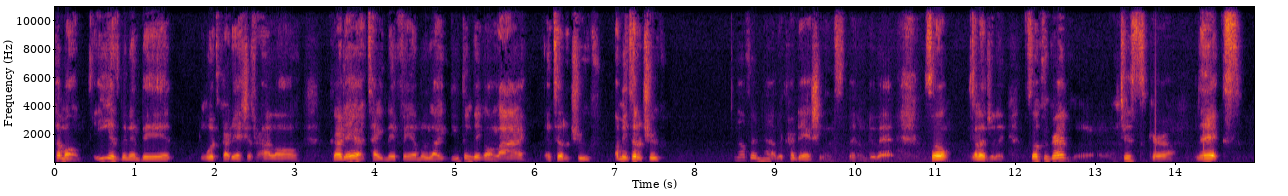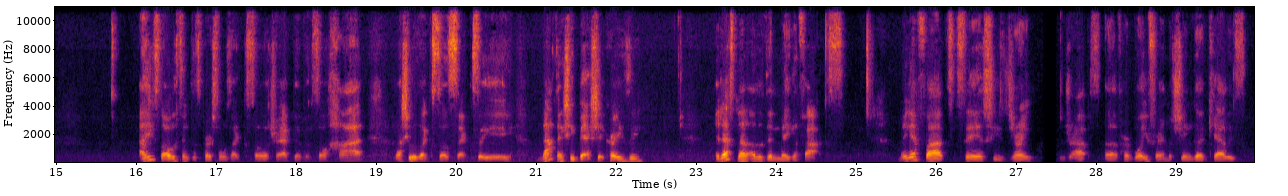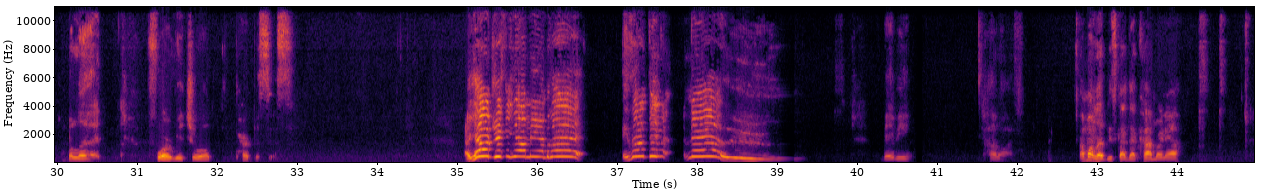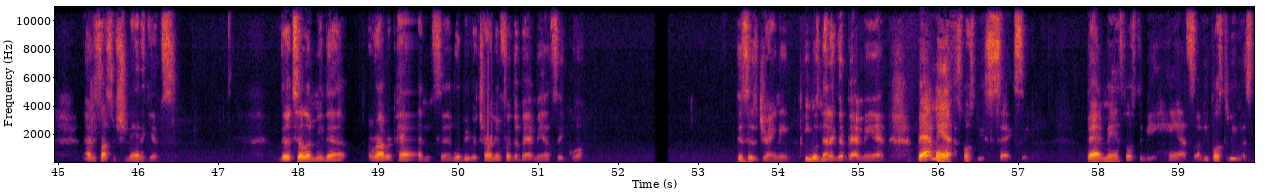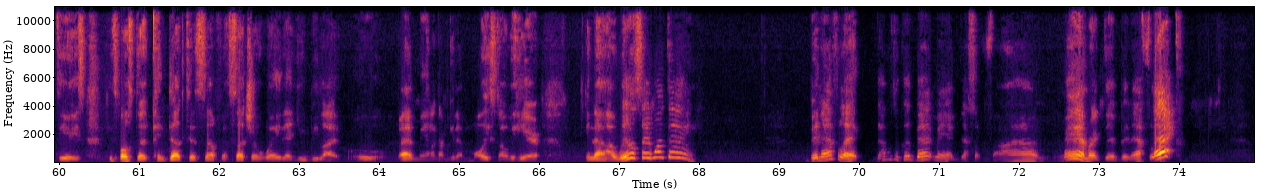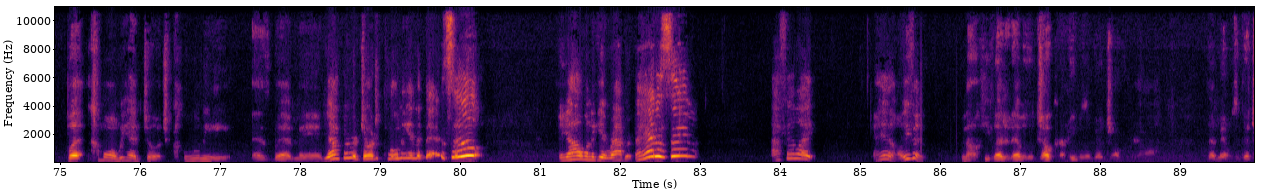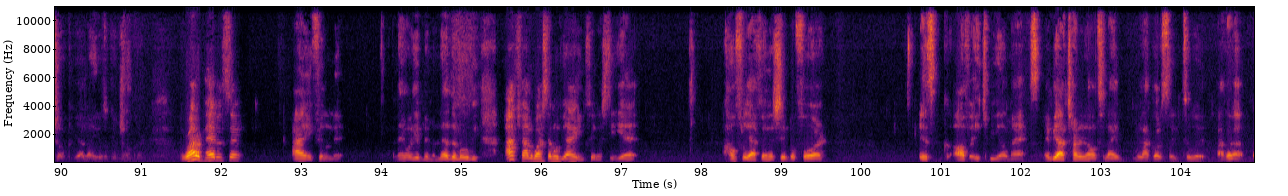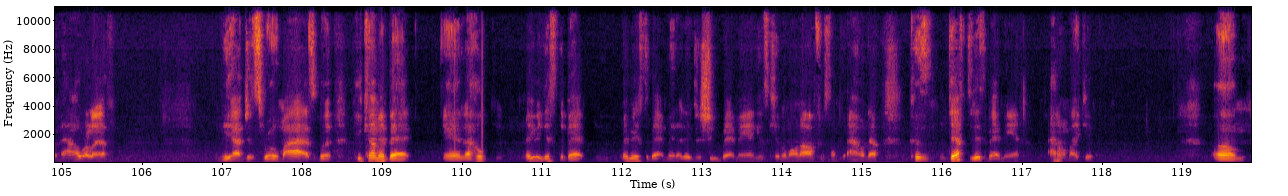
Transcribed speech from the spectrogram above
Come on, he has been in bed with Kardashians for how long? A tight knit family. Like, do you think they're gonna lie and tell the truth? I mean, tell the truth. No, they're not. They're Kardashians. They don't do that. So allegedly. So congrats, just girl. Next. I used to always think this person was like so attractive and so hot. I thought she was like so sexy. Now I think she batshit crazy. And that's none other than Megan Fox. Megan Fox says she's drank drops of her boyfriend Machine Gun Kelly's blood for ritual purposes. Are y'all drinking y'all man blood? Is that a thing? No. Baby, hold on. I'm on lovebscott.com right now. I just saw some shenanigans. They're telling me that Robert Pattinson will be returning for the Batman sequel. This is draining. He was not a good Batman. Batman is supposed to be sexy. Batman's supposed to be handsome. He's supposed to be mysterious. He's supposed to conduct himself in such a way that you'd be like, ooh, Batman, like I'm getting moist over here. You uh, know, I will say one thing. Ben Affleck, that was a good Batman. That's a fine man right there, Ben Affleck. But come on, we had George Clooney as Batman. Y'all remember George Clooney in the bat suit? And y'all want to get Robert Pattinson? I feel like, hell, even no, Heath Ledger, that was a Joker. He was a good Joker, y'all. That man was a good Joker. Y'all know he was a good Joker. Robert Pattinson, I ain't feeling it. They gonna give him another movie. I tried to watch that movie. I ain't finished it yet. Hopefully, I finish it before it's off HBO Max. Maybe I'll turn it on tonight when I go to sleep to it. I got an hour left. Yeah, I just rolled my eyes, but he coming back, and I hope maybe this is the bat. Maybe it's the Batman. I did just shoot Batman, and just kill him on off or something. I don't know, because death to this Batman, I don't like it. Um,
